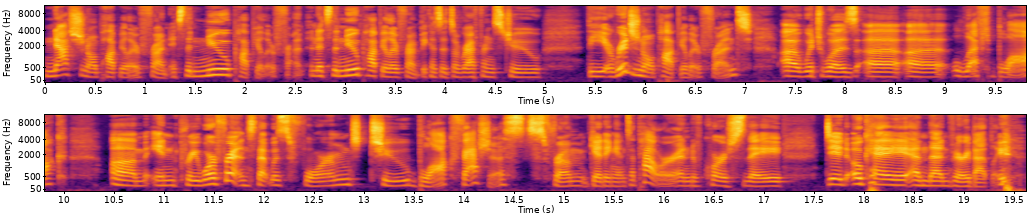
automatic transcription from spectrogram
National Popular Front; it's the New Popular Front, and it's the New Popular Front because it's a reference to the original Popular Front, uh, which was a, a left bloc um, in pre-war France that was formed to block fascists from getting into power. And of course, they did okay and then very badly.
